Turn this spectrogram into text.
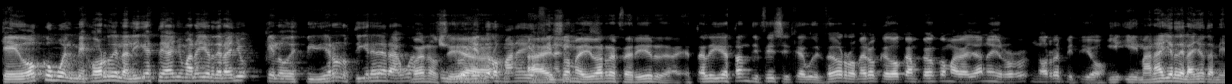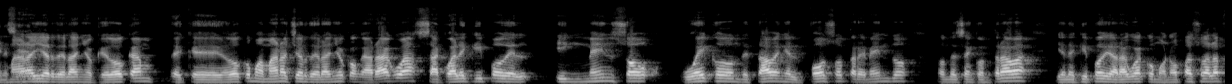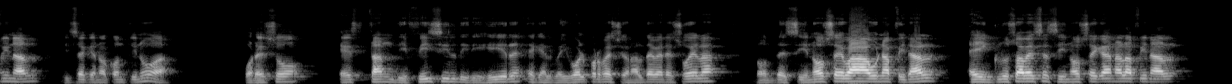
quedó como el mejor de la liga este año, manager del año, que lo despidieron los Tigres de Aragua, bueno, incluyendo los managers. A eso me iba a referir. Esta liga es tan difícil que Wilfredo Romero quedó campeón con Magallanes y no repitió. Y, manager del año también. Manager del año. Quedó, eh, quedó como manager del año con Aragua, sacó al equipo del inmenso hueco donde estaba en el foso tremendo donde se encontraba y el equipo de Aragua como no pasó a la final dice que no continúa. Por eso es tan difícil dirigir en el béisbol profesional de Venezuela, donde si no se va a una final e incluso a veces si no se gana la final,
